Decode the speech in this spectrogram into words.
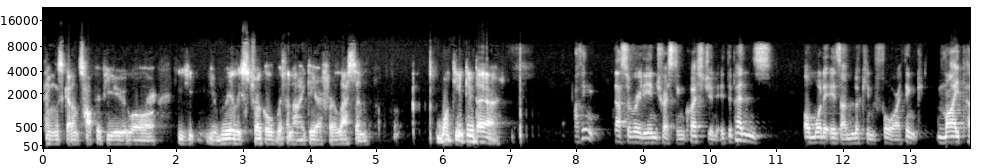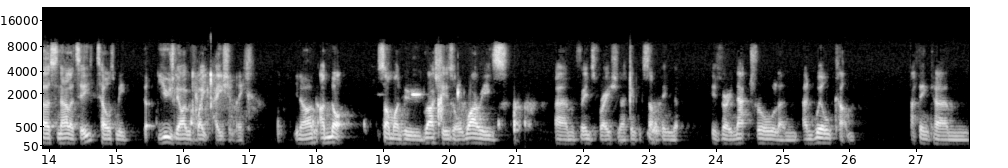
things get on top of you, or you, you really struggle with an idea for a lesson. What do you do there? I think that's a really interesting question. It depends on what it is I'm looking for. I think my personality tells me that usually I would wait patiently. You know, I'm, not someone who rushes or worries um, for inspiration. I think it's something that is very natural and, and will come. I think um,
